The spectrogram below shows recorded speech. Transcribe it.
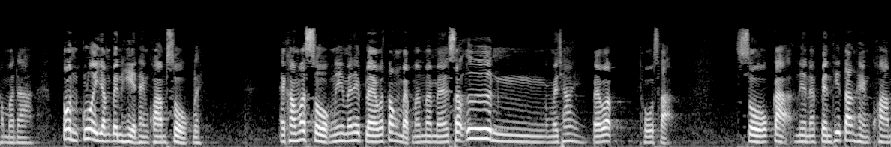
ธรรมดา ต้นกล้วยยังเป็นเหตุแห่งความโศกเลยไอ้คำว่าโศกนี่ไม่ได้แปลว่าต้องแบบมันมันแม้สะอื้นไม่ใช่ แปลว่า โทสะโศกะเนี่ยนะเป็นที่ตั้งแห่งความ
